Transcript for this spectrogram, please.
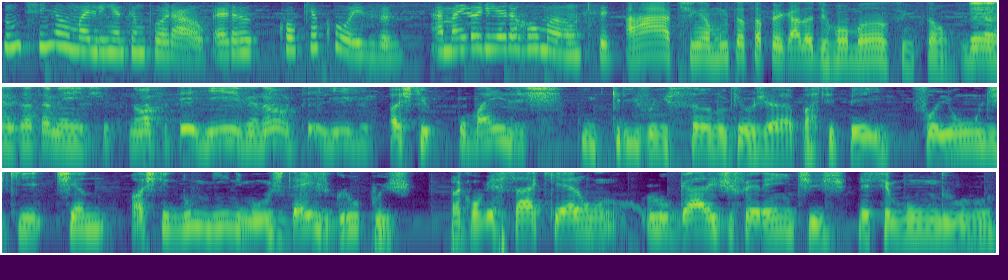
Não tinha uma linha temporal, era qualquer coisa. A maioria era romance. Ah, tinha muito essa pegada de romance, então. É, exatamente. Nossa, terrível, não? Terrível. Acho que o mais incrível e insano que eu já participei foi um de que tinha, acho que no mínimo, uns 10 grupos para conversar que eram lugares diferentes nesse mundo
